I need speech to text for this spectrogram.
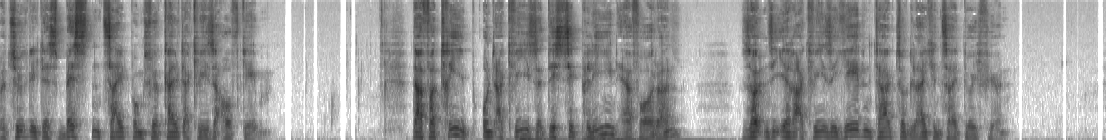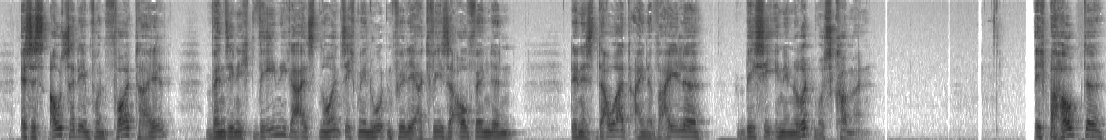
bezüglich des besten Zeitpunkts für Kaltakquise aufgeben. Da Vertrieb und Akquise Disziplin erfordern, sollten Sie Ihre Akquise jeden Tag zur gleichen Zeit durchführen. Es ist außerdem von Vorteil, wenn Sie nicht weniger als 90 Minuten für die Akquise aufwenden, denn es dauert eine Weile, bis Sie in den Rhythmus kommen. Ich behaupte,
